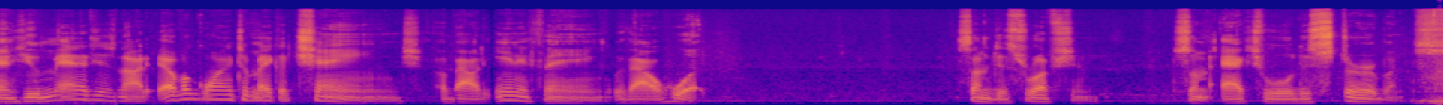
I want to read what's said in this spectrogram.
And humanity is not ever going to make a change about anything without what? Some disruption, some actual disturbance.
